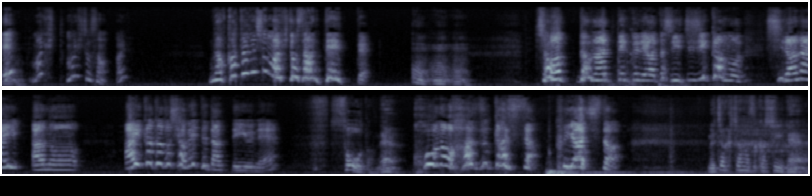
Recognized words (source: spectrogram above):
え、うんまひと、まひとさん、え中田でしょ、まひとさんってって。うんうんうん。ちょっと待ってくれ、私1時間も知らない、あの、相方と喋ってたっていうね、そうだね。この恥ずかしさ、悔しさ。めちゃくちゃ恥ずかしいね。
